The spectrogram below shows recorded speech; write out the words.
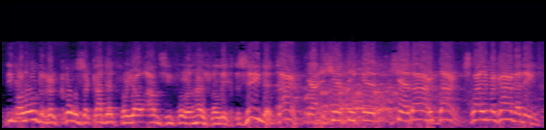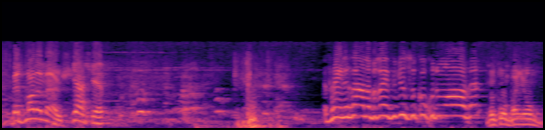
die malodige krolse kadet voor jou aanziet voor een huis van lichte zeden. Daar, Ja, chef, ik... eh chef, daar, ik... daar. Sla je elkaar dat ding. Met mannenmuis. Ja, chef. Verenigde Aanenbedrijven Wielsel, goedemorgen. Mijn compagnon,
